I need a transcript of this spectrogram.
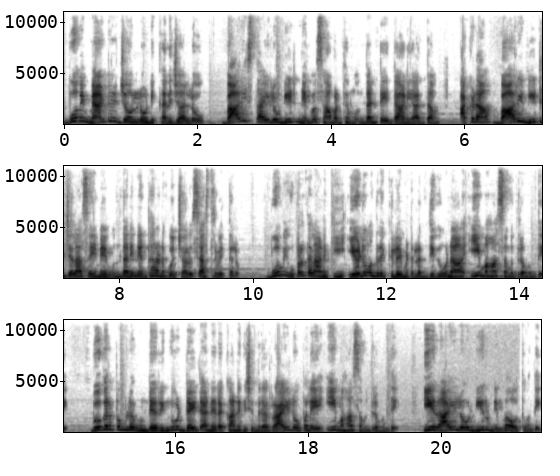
భూమి మ్యాంటిల్ జోన్లోని ఖనిజాల్లో భారీ స్థాయిలో నీటి నిల్వ సామర్థ్యం ఉందంటే దాని అర్థం అక్కడ భారీ నీటి జలాశయమే ఉందని నిర్ధారణకు వచ్చారు శాస్త్రవేత్తలు. భూమి ఉపరితలానికి ఏడు వందల కిలోమీటర్ల దిగువన ఈ మహాసముద్రం ఉంది. భూగర్భంలో ఉండే రింగ్వుడ్ డైట్ అనే రకానికి చెందిన రాయి లోపలే ఈ మహాసముద్రం ఉంది. ఈ రాయిలో నీరు నిల్వ అవుతోంది.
